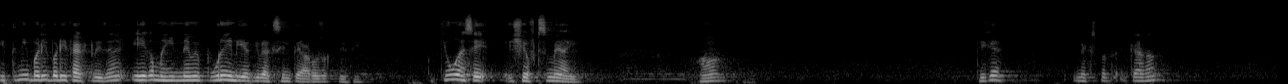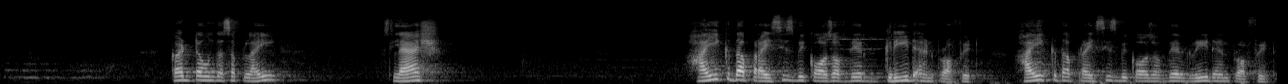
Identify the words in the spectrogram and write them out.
इतनी बड़ी बड़ी फैक्ट्रीज हैं, एक महीने में पूरे इंडिया की वैक्सीन तैयार हो सकती थी। क्यों ऐसे शिफ्ट्स में आई? हाँ? ठीक है? नेक्स्ट पता क्या था? Cut down the supply slash hike the prices because of their greed and profit hike the prices because of their greed and profit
